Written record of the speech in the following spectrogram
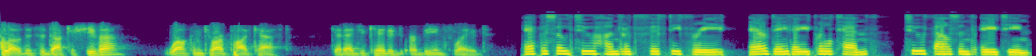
Hello, this is Dr. Shiva. Welcome to our podcast, Get Educated or Be Enslaved. Episode 253, air date April 10th, 2018.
